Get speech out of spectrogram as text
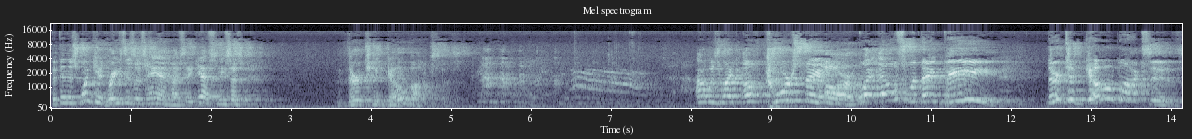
But then this one kid raises his hand, and I say, Yes. And he says, They're to go boxes. I was like, Of course they are. What else would they be? They're to go boxes.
